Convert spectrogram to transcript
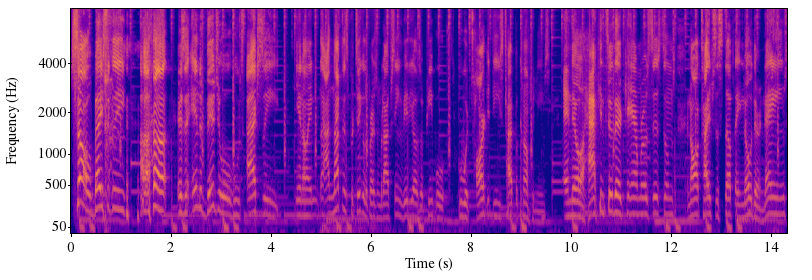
So basically uh is an individual who's actually you know and not this particular person but i've seen videos of people who would target these type of companies and they'll hack into their camera systems and all types of stuff they know their names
